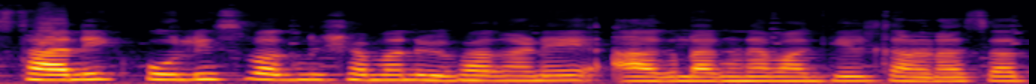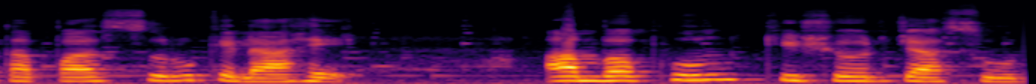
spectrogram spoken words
स्थानिक पोलीस व अग्निशमन विभागाने आग लागण्यामागील कारणाचा तपास सुरू केला आहे. आंबाफून किशोर जासूद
